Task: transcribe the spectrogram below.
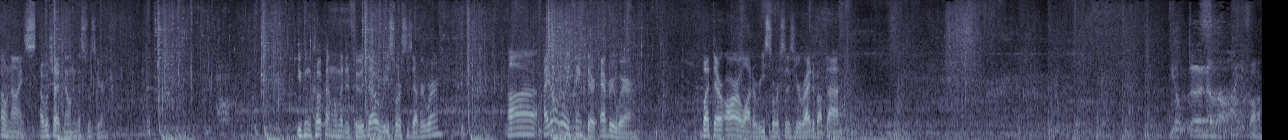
Oh, nice. I wish I'd known this was here. You can cook unlimited food, though. Resources everywhere. Uh, I don't really think they're everywhere. But there are a lot of resources. You're right about that. Burn alive. Fuck.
